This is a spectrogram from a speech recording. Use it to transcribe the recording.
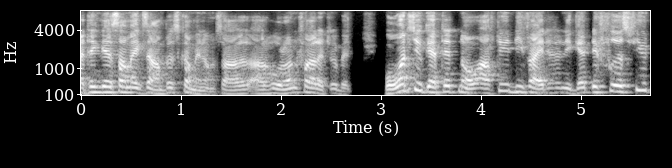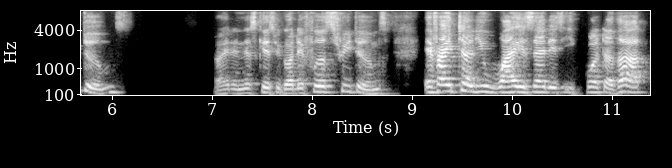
I think there's some examples coming on, so I'll, I'll hold on for a little bit. But once you get it now, after you divide it and you get the first few terms, right? In this case, we got the first three terms. If I tell you yz is equal to that,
